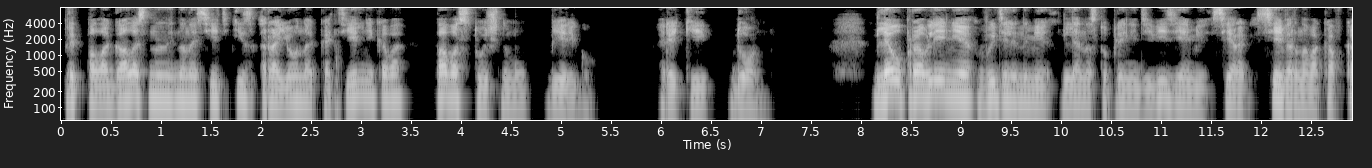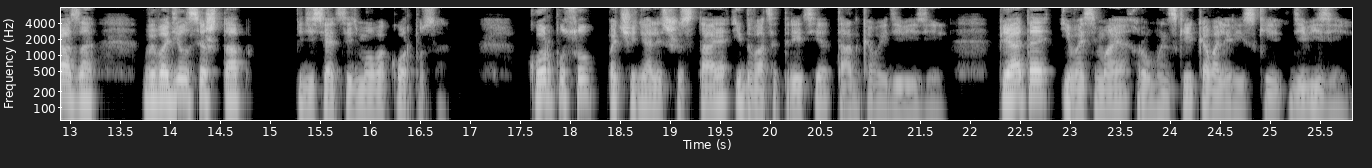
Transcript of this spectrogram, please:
предполагалось наносить из района Котельникова по восточному берегу реки Дон. Для управления выделенными для наступления дивизиями Северного Кавказа выводился штаб 57-го корпуса. Корпусу подчинялись 6-я и 23-я танковые дивизии, 5-я и 8-я румынские кавалерийские дивизии.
